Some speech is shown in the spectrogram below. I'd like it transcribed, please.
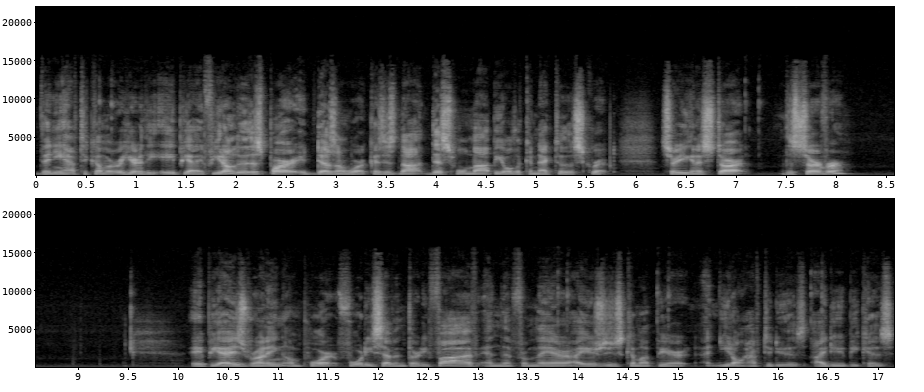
Then you have to come over here to the API. If you don't do this part, it doesn't work because it's not. This will not be able to connect to the script. So you're going to start the server. API is running on port 4735, and then from there, I usually just come up here. You don't have to do this. I do because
